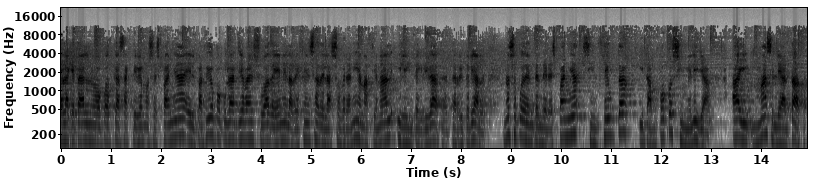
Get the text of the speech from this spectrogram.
Hola, ¿qué tal? Nuevo podcast Activemos España. El Partido Popular lleva en su ADN la defensa de la soberanía nacional y la integridad territorial. No se puede entender España sin Ceuta y tampoco sin Melilla. Hay más lealtad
